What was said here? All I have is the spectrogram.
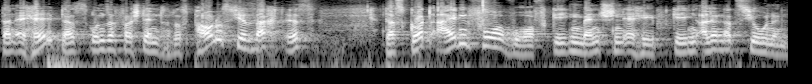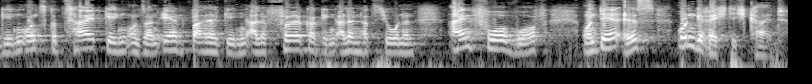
dann erhält das unser Verständnis. Was Paulus hier sagt, ist, dass Gott einen Vorwurf gegen Menschen erhebt, gegen alle Nationen, gegen unsere Zeit, gegen unseren Erdball, gegen alle Völker, gegen alle Nationen. Ein Vorwurf und der ist Ungerechtigkeit.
